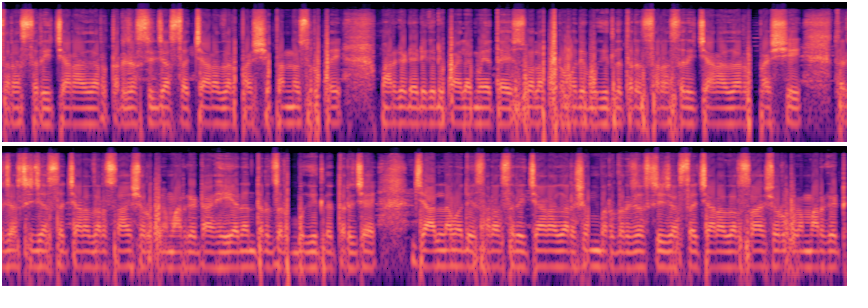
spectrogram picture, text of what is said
सरासरी चार हजार तर जास्तीत जास्त चार हजार पाचशे पन्नास रुपये मार्केट या ठिकाणी पाहायला मिळत आहे. सोलापूरमध्ये बघितलं तर सरासरी चार हजार पाचशे तर जास्तीत जास्त चार हजार सहाशे रुपये मार्केट आहे. यानंतर जर बघितलं तर जे जालनामध्ये सरासरी चार हजार शंभर तर जास्तीत जास्त चार हजार सहाशे रुपये मार्केट.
